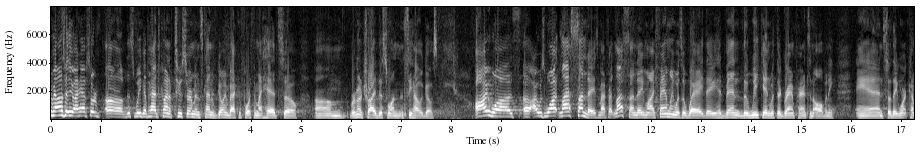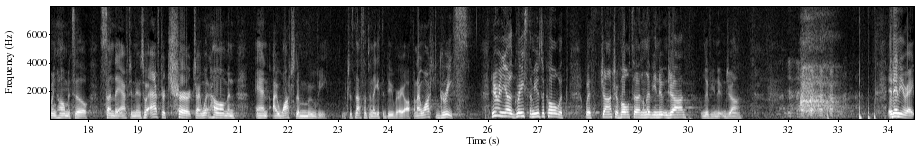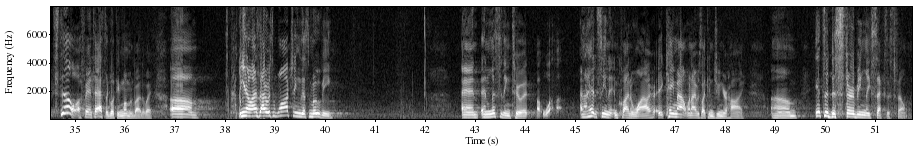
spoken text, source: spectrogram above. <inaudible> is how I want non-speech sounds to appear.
to be honest with you, I have sort of, uh, this week I've had kind of two sermons kind of going back and forth in my head. So um, we're going to try this one and see how it goes. I was, uh, I was what, last Sunday, as a matter of fact, last Sunday, my family was away. They had been the weekend with their grandparents in Albany. And so they weren't coming home until Sunday afternoon. So after church, I went home and, and I watched a movie, which is not something I get to do very often. I watched Grease. Do you remember you know, Grease, the musical with, with John Travolta and Olivia Newton John? Olivia Newton John. <laughs> At any rate, still a fantastic looking woman, by the way. Um, but you know, as I was watching this movie and, and listening to it, uh, and I hadn't seen it in quite a while, it came out when I was like in junior high. Um, it's a disturbingly sexist film.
